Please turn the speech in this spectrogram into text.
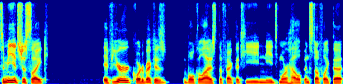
to me, it's just like if your quarterback has vocalized the fact that he needs more help and stuff like that,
